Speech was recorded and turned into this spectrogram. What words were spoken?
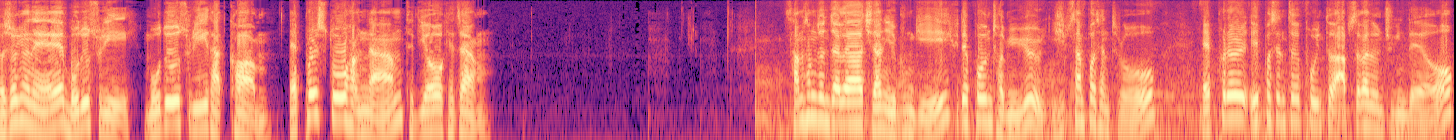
여정연의 모두수리, 모두수리.com, 애플스토어 강남 드디어 개장. 삼성전자가 지난 1분기 휴대폰 점유율 23%로 애플을 1%포인트 앞서가는 중인데요.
